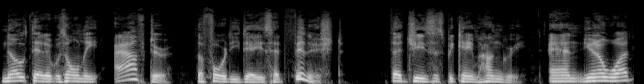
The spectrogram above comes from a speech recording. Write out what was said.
Note that it was only after the 40 days had finished that Jesus became hungry. And you know what?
